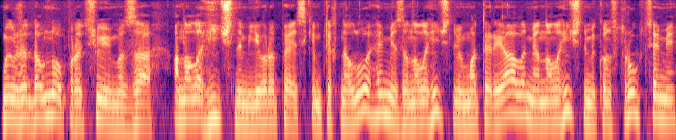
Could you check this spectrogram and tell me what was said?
ми вже давно працюємо за аналогічними європейськими технологіями, з аналогічними матеріалами, аналогічними конструкціями.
